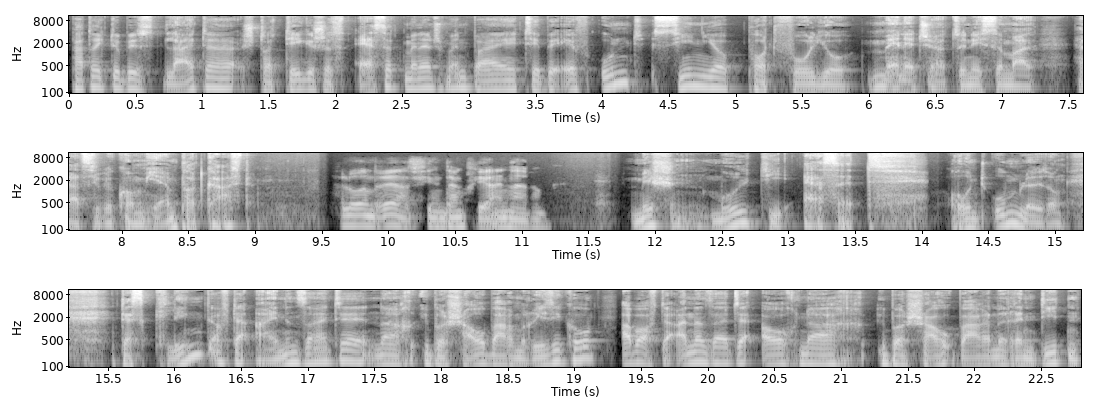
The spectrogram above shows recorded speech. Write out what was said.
Patrick, du bist Leiter strategisches Asset Management bei TBF und Senior Portfolio Manager. Zunächst einmal herzlich willkommen hier im Podcast. Hallo Andreas, vielen Dank für die Einladung. Mission, Multi-Asset, Rundumlösung. Das klingt auf der einen Seite nach überschaubarem Risiko, aber auf der anderen Seite auch nach überschaubaren Renditen.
